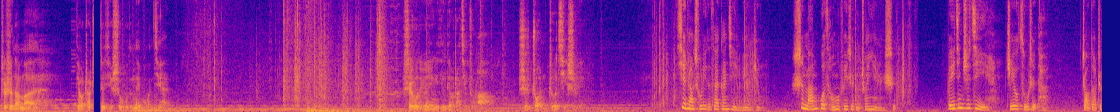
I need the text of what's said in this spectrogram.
这是南满调查这起事故的内部文件。事故的原因已经调查清楚了，是转折起事令。现场处理的再干净也没有用，是瞒不过曹墨飞这种专业人士的。为今之计。只有阻止他，找到证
